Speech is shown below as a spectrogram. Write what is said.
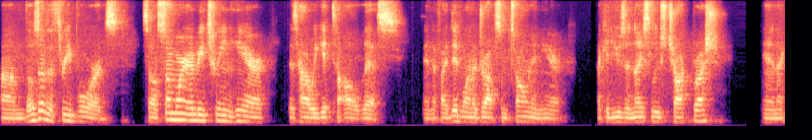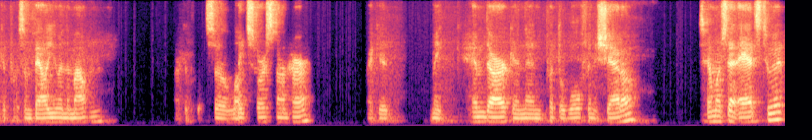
Um, those are the three boards. So somewhere in between here is how we get to all this. And if I did want to drop some tone in here, I could use a nice loose chalk brush and I could put some value in the mountain. I could put a light source on her. I could make him dark and then put the wolf in a shadow. See how much that adds to it?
